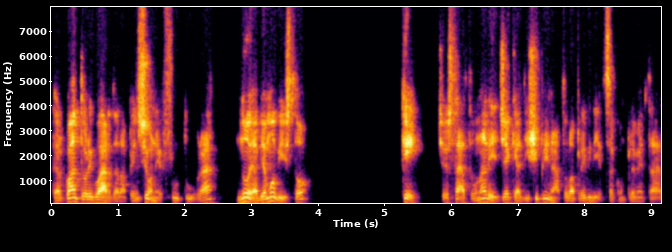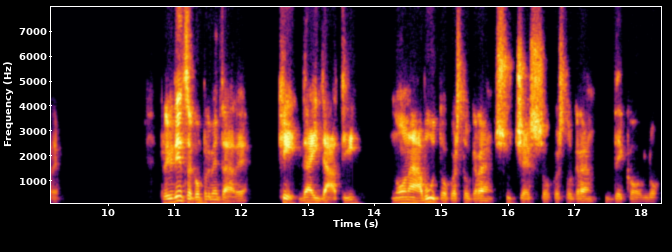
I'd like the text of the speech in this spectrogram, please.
per quanto riguarda la pensione futura, noi abbiamo visto che c'è stata una legge che ha disciplinato la previdenza complementare. Previdenza complementare che dai dati non ha avuto questo gran successo, questo gran decollo.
